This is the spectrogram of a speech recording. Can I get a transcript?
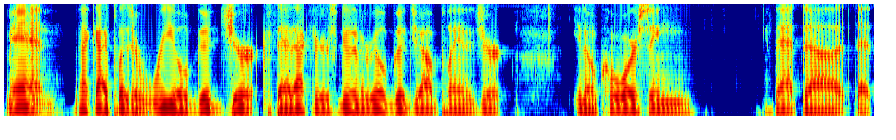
Man, that guy plays a real good jerk. That actor is doing a real good job playing a jerk. You know, coercing that uh, that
